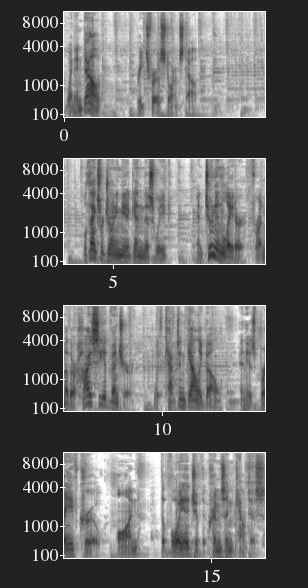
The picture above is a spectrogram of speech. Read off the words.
When in doubt, reach for a Stormstout. Well, thanks for joining me again this week, and tune in later for another high sea adventure with Captain Gallibel and his brave crew on The Voyage of the Crimson Countess.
